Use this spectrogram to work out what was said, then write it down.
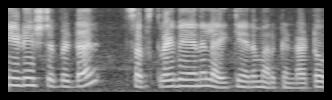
വീഡിയോ ഇഷ്ടപ്പെട്ടാൽ സബ്സ്ക്രൈബ് ചെയ്യാനും ലൈക്ക് ചെയ്യാനും മറക്കണ്ട കേട്ടോ.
